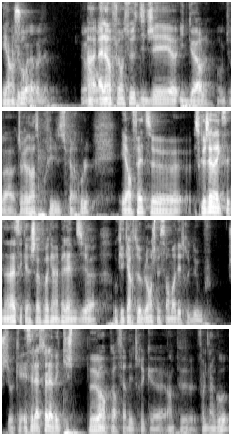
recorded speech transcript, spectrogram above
Et un jour, quoi la base elle elle est influenceuse DJ euh, Hit Girl. Ok. Tu vois, tu regarderas son profil, il est super cool. Et en fait, euh, ce que j'aime avec cette nana, c'est qu'à chaque fois qu'elle m'appelle, elle me dit euh, OK, carte blanche, mais sans moi des trucs de ouf. Je dis OK. Et c'est la seule avec qui je peux encore faire des trucs euh, un peu foldingo.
